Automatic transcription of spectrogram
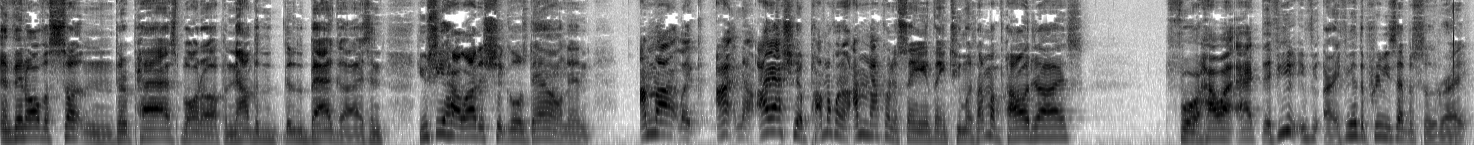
and then all of a sudden their past brought up and now they're, they're the bad guys and you see how a lot of shit goes down and I'm not like I now I actually I'm not gonna I'm not gonna say anything too much. I'm gonna apologize for how I acted. If you if if you had the previous episode right,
